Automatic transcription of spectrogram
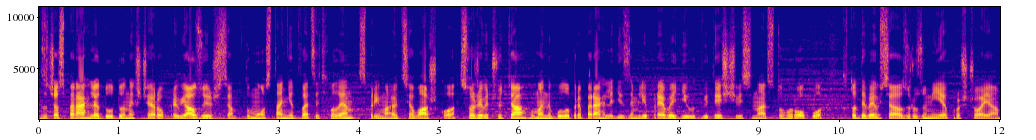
За час перегляду до них щиро прив'язуєшся, тому останні 20 хвилин сприймаються важко. Схоже відчуття у мене було при перегляді землі привидів 2018 року. Хто дивився, зрозуміє про що я.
